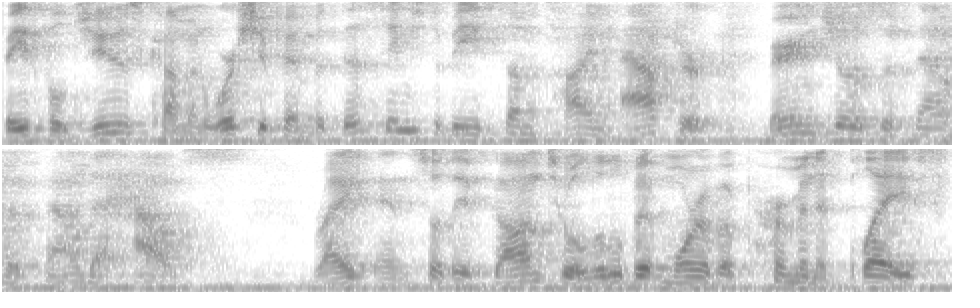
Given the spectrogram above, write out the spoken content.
faithful Jews come and worship him. But this seems to be some time after. Mary and Joseph now have found a house, right? And so they've gone to a little bit more of a permanent place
